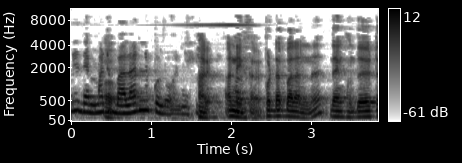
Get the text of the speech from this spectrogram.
නෑ. දැන් මට බලන්න පුළුවන් එහෙම. හරි. අන්න ඒක තමයි. පොඩ්ඩක් බලන්න. දැන් හොඳට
